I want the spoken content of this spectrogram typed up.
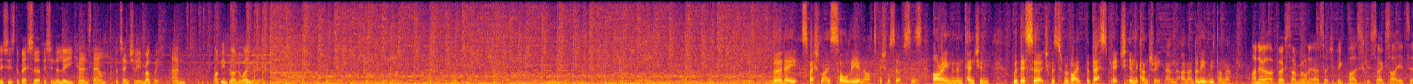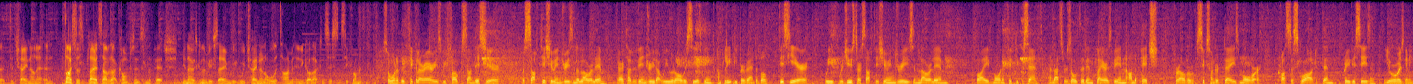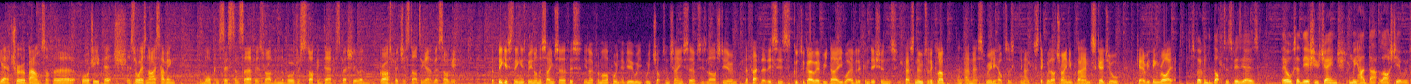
This is the best surface in the league, hands down, potentially in rugby, and I've been blown away with it. Verde specialise solely in artificial surfaces. Our aim and intention with this search was to provide the best pitch in the country and, and I believe we've done that. I know our first time we are on it, there was such a big buzz because so excited to, to train on it and it's nice as a player to have that confidence in the pitch. You know it's going to be the same, we, we train on it all the time and you got that consistency from it. So one of the particular areas we focused on this year was soft tissue injuries in the lower limb. They're a type of injury that we would always see as being completely preventable. This year we've reduced our soft tissue injuries in lower limb by more than 50% and that's resulted in players being on the pitch for over 600 days more across the squad than previous season. You're always going to get a truer bounce off a 4G pitch. It's always nice having a more consistent surface rather than the ball just stopping dead, especially when grass pitches start to get a bit soggy. The biggest thing is being on the same surface. You know, from our point of view, we, we chopped and changed surfaces last year, and the fact that this is good to go every day, whatever the conditions, that's new to the club, and, and that's really helped us, you know, stick with our training plan, schedule, get everything right. Spoken to doctors, physios, they all said the issues change. And we had that last year with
